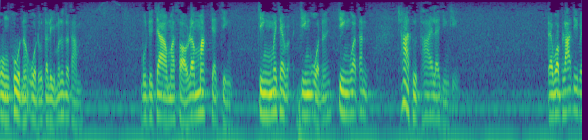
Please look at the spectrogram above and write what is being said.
องค์พูดนะอวดอุตริมนุสธรรมพุทธเจ้ามาสอบแล้วมักจะจริง จริงไม่ใช่จริงอวดนะจริงว่าท่านชาติสุดท้ายแล้วจริง ๆ แต่ว่าพระที่ไป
